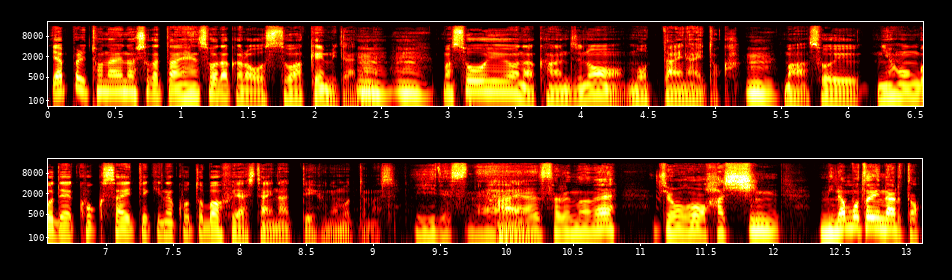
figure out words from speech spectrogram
やっぱり隣の人が大変そうだからお裾分けみたいなね、うんまあ、そういうような感じのもったいないとか、うんうん。まあ、そういう日本語で国際的な言葉を増やしたいなっていうふうに思ってます。いいですね、はい。それのね情報発信源になると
